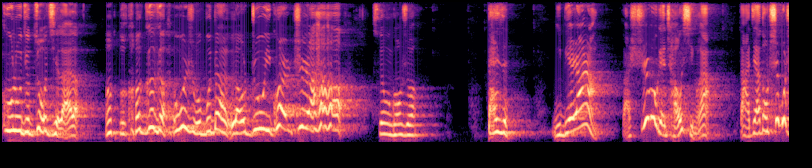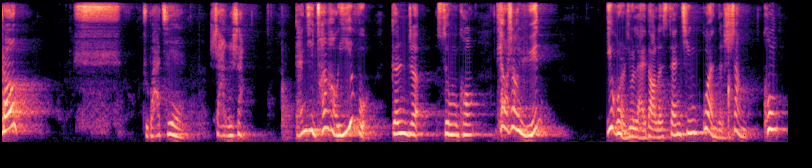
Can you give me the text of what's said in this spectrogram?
咕噜就坐起来了。啊，啊，哥哥，为什么不带老猪一块儿吃啊？孙悟空说：“呆子，你别嚷嚷，把师傅给吵醒了，大家都吃不成。”嘘，猪八戒、沙和尚，赶紧穿好衣服，跟着孙悟空跳上云，一会儿就来到了三清观的上空。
